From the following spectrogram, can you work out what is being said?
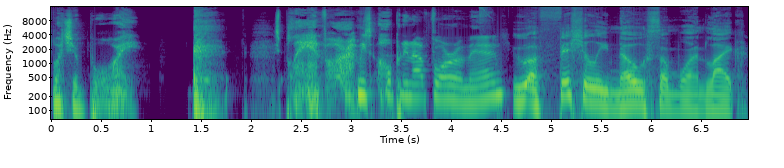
But your boy, he's playing for him. He's opening up for him, man. You officially know someone like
